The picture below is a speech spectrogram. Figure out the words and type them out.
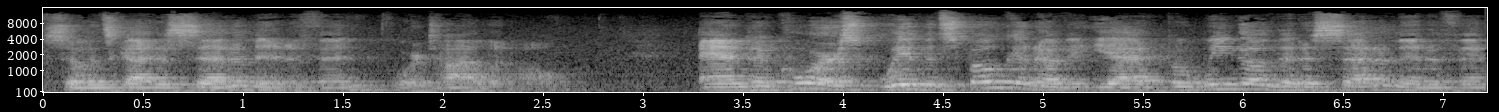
So it's got acetaminophen or Tylenol. And of course, we haven't spoken of it yet, but we know that acetaminophen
